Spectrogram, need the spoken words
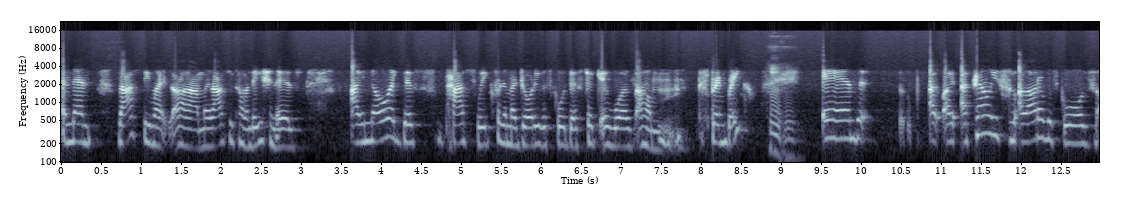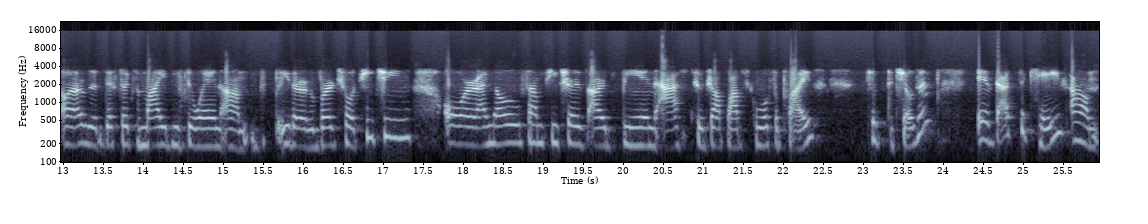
And then lastly, my uh, my last recommendation is I know like this past week for the majority of the school district, it was um, spring break. Mm-hmm. And I, I, apparently, a lot of the schools, a lot of the districts might be doing um, either virtual teaching, or I know some teachers are being asked to drop off school supplies to the children. If that's the case, um,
